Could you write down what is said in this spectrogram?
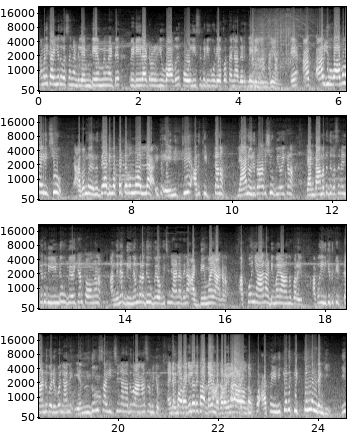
നമ്മൾ കഴിഞ്ഞ ദിവസം കണ്ടില്ല എം ഡി എമ്മുമായിട്ട് പിടിയിലായിട്ടുള്ള ഒരു യുവാവ് പോലീസ് പിടികൂടിയപ്പോൾ തന്നെ അതെടുത്ത്. ഏ, ആ- ആ യുവാവ് മരിച്ചു. അവൻ വെറുതെ അടിമപ്പെട്ടതൊന്നും അല്ല. ഇപ്പൊ എനിക്ക് അത് കിട്ടണം. ഞാൻ ഒരു പ്രാവശ്യം ഉപയോഗിക്കണം. രണ്ടാമത്തെ ദിവസം എനിക്കത് വീണ്ടും ഉപയോഗിക്കാൻ തോന്നണം. അങ്ങനെ ദിനം പ്രതി ഉപയോഗിച്ച് ഞാൻ അതിനെ അടിമയാകണം. അപ്പോൾ ഞാൻ അടിമയാണെന്ന് പറയും. അപ്പോൾ എനിക്കിത് കിട്ടാണ്ട് വരുമ്പോൾ ഞാൻ എന്തും സഹിച്ച് ഞാൻ അത് വാങ്ങാൻ ശ്രമിക്കും. അതിന്റെ പുറകിലൊരു കഥയുണ്ട് പുറകിലൊരാളുണ്ടാവും ഇപ്പൊ അപ്പൊ എനിക്കത് കിട്ടുന്നുണ്ടെങ്കിൽ ഈ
